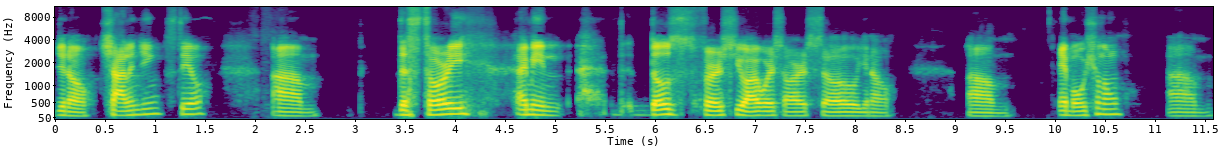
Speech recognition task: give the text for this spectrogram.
you know challenging still. Um, the story, I mean, th- those first few hours are so you know um, emotional. Um,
